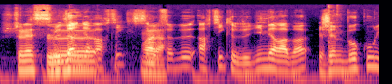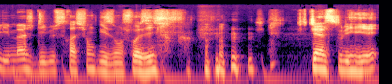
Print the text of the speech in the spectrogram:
Je te laisse. Le euh, dernier article, c'est voilà. le fameux article de Numerama. J'aime beaucoup l'image d'illustration qu'ils ont choisie. Je tiens à le souligner.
